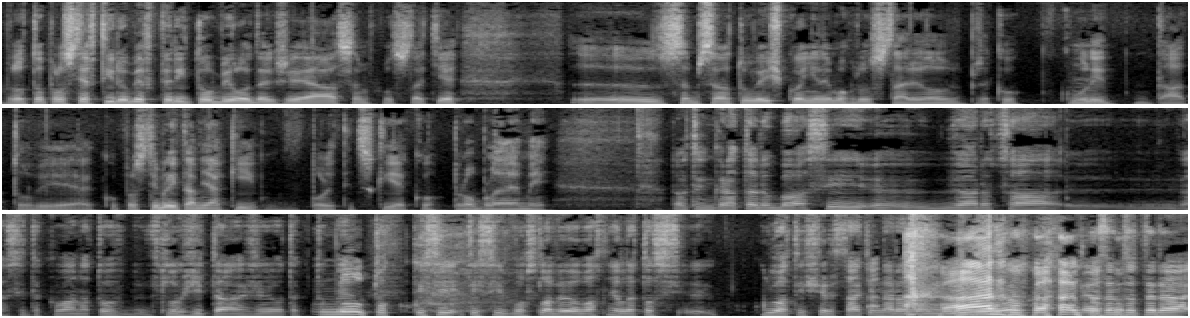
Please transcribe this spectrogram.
bylo to prostě v té době, v které to bylo, takže já jsem v podstatě jsem se na tu vejšku ani nemohl dostat, jo, jako kvůli hmm. tátovi, jako prostě byly tam nějaký politické jako problémy. No tenkrát ta doba asi eh, byla docela eh, asi taková na to složitá, že jo, tak to, no, to... Ty, jsi, ty jsi oslavil vlastně letos kulatý 60 narozeniny. Ano, ano. Já jsem to teda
